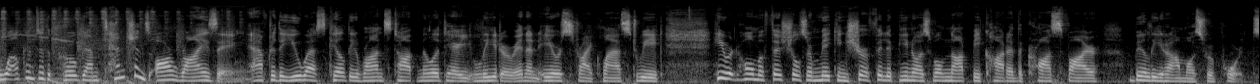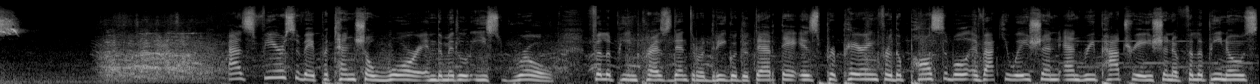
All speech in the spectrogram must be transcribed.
Welcome to the program. Tensions are rising after the U.S. killed Iran's top military leader in an airstrike last week. Here at home, officials are making sure Filipinos will not be caught in the crossfire. Billy Ramos reports. As fears of a potential war in the Middle East grow, Philippine President Rodrigo Duterte is preparing for the possible evacuation and repatriation of Filipinos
